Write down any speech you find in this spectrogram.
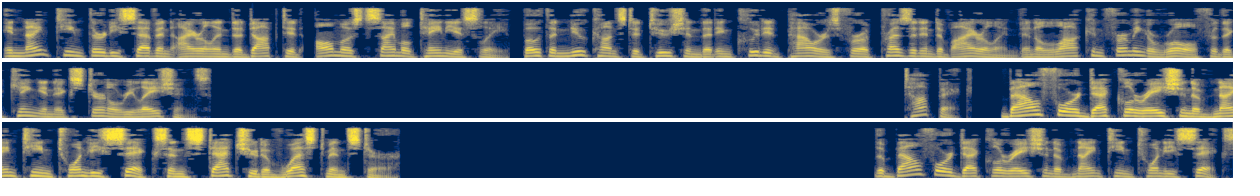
In 1937 Ireland adopted, almost simultaneously, both a new constitution that included powers for a President of Ireland and a law confirming a role for the King in external relations. Balfour Declaration of 1926 and Statute of Westminster The Balfour Declaration of 1926,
